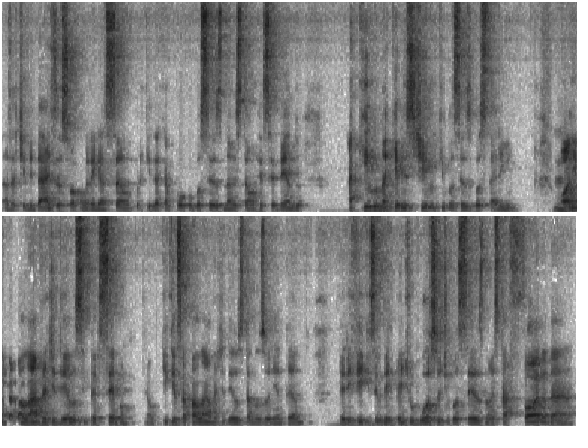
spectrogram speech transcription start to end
nas atividades da sua congregação, porque daqui a pouco vocês não estão recebendo aquilo naquele estilo que vocês gostariam. Hum. Olhem para a palavra de Deus e percebam né, o que, que essa palavra de Deus está nos orientando. Verifique se de repente o gosto de vocês não está fora da,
